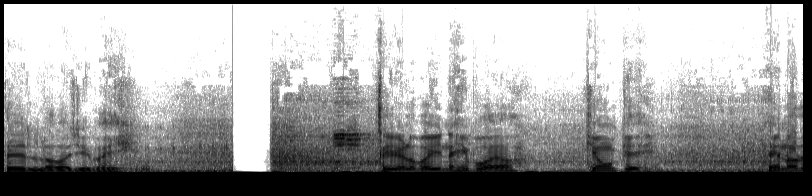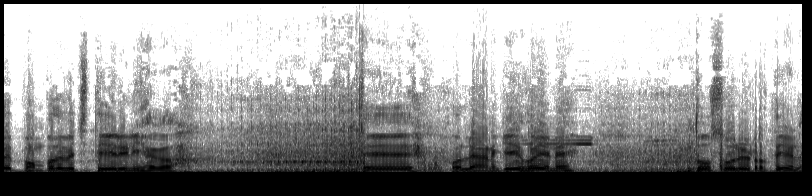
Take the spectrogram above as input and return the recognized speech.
ਤੇ ਲਓ ਜੀ ਬਾਈ। ਤੇਲ ਬਾਈ ਨਹੀਂ ਪਵਾਇਆ, ਕਿਉਂਕਿ ਇਹਨਾਂ ਦੇ ਪੰਪ ਦੇ ਵਿੱਚ ਤੇਲ ਹੀ ਨਹੀਂ ਹੈਗਾ। ਤੇ ਉਹ ਲੈਣ ਗਏ ਹੋਏ ਨੇ 200 ਲੀਟਰ ਤੇਲ,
